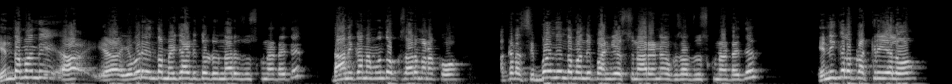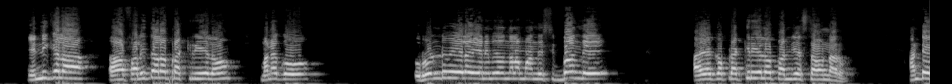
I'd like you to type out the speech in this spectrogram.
ఎంతమంది ఎవరు ఎంత మెజారిటీతో ఉన్నారో చూసుకున్నట్టయితే దానికన్నా ముందు ఒకసారి మనకు అక్కడ సిబ్బంది ఎంతమంది పనిచేస్తున్నారని ఒకసారి చూసుకున్నట్టయితే ఎన్నికల ప్రక్రియలో ఎన్నికల ఫలితాల ప్రక్రియలో మనకు రెండు వేల ఎనిమిది వందల మంది సిబ్బంది ఆ యొక్క ప్రక్రియలో పనిచేస్తూ ఉన్నారు. అంటే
